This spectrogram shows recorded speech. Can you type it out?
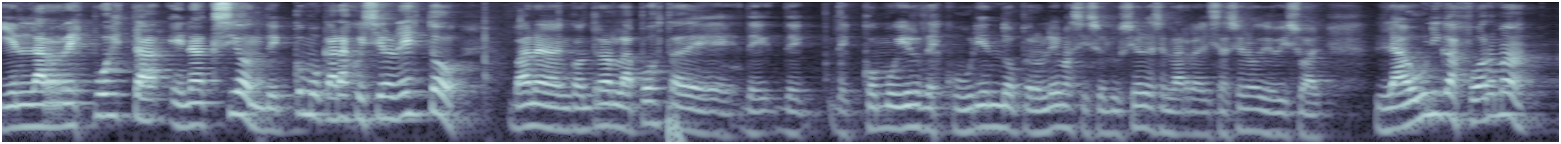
Y en la respuesta en acción de cómo carajo hicieron esto, van a encontrar la posta de, cómo ir descubriendo problemas y soluciones en la realización audiovisual. La única forma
